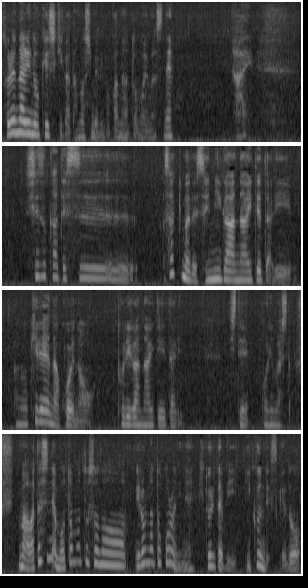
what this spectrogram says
それなりの景色が楽しめるのかなと思いますね。はい。静かです。さっきまでセミが鳴いてたりあの綺麗な声の鳥が鳴いていたりしておりました。まあ私ねもともとそのいろんなところにね一人旅行くんですけど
